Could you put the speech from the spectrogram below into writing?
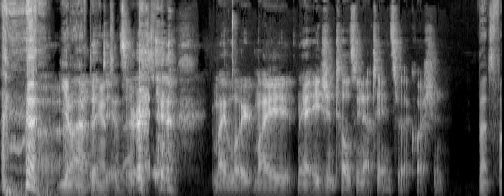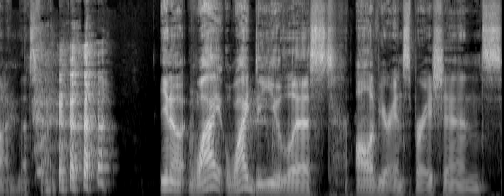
Uh, you don't I'm have to answer dancer. that. my lawyer, my, my agent tells me not to answer that question. That's fine. That's fine. you know why why do you list all of your inspirations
